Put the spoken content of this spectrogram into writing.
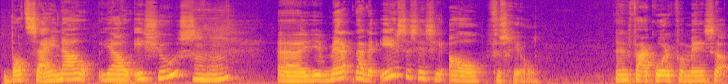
wat zijn nou jouw issues? Mhm. Eh, je merkt na de eerste sessie al verschil. En vaak hoor ik van mensen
